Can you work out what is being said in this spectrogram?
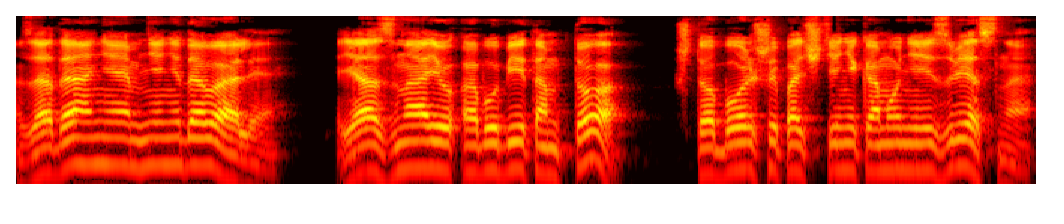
Задания мне не давали. Я знаю об убитом то, что больше почти никому не известно.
